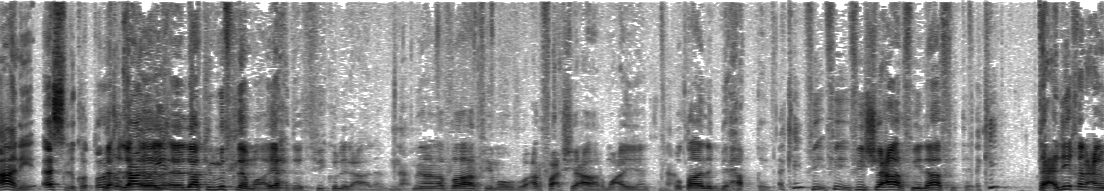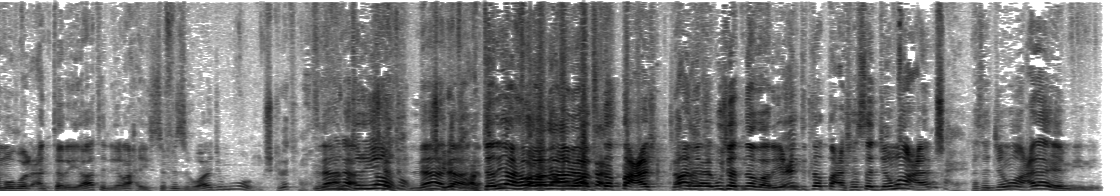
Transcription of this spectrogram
أني أسلك الطرق لا القانونية. لا لكن مثل ما يحدث في كل العالم نعم. من أنا الظاهر في موضوع أرفع شعار معين نعم. وطالب بحقي. أكيد. في في في شعار في لافته أكيد. تعليقا على موضوع العنتريات اللي راح يستفز هواي جمهور. مشكلتهم. لا لا. عنتريات لا لا. عنتريات هو أنا أنا 13 أنا وجهة نظري عندي 13 هسه الجماعة صحيح. هسه الجماعة على يميني.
